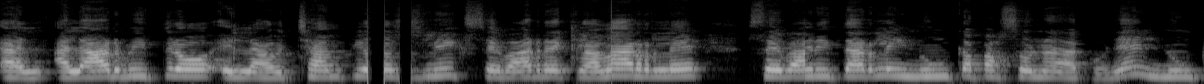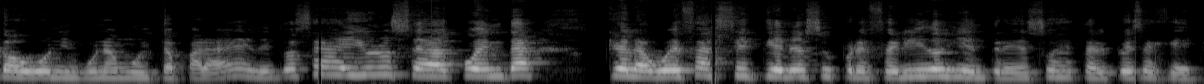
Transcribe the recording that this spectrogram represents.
al, árbitro en la Champions League, se va a reclamarle, se va a gritarle y nunca pasó nada con él, nunca hubo ninguna multa para él. Entonces ahí uno se da cuenta que la UEFA sí tiene sus preferidos y entre esos está el PSG.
